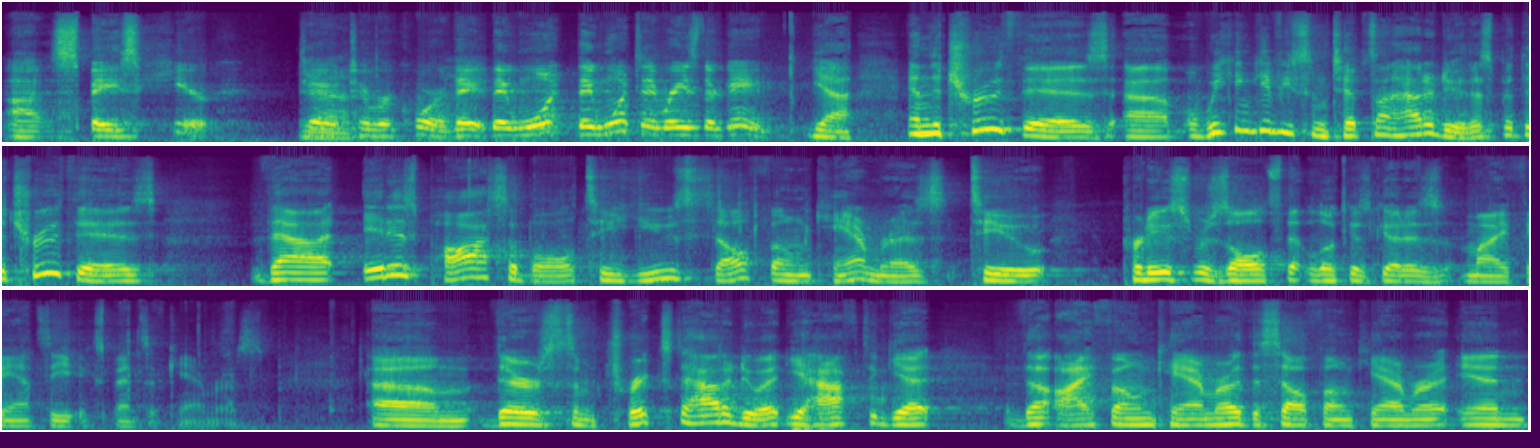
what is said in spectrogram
uh, space here. To, yeah. to record, they, they want they want to raise their game. Yeah, and the truth is, uh, we can give you some tips on how to do this, but the truth is, that it is possible to use cell phone cameras to produce results that look as good as my fancy, expensive cameras. Um, there's some tricks to how to do it. You have to get the iPhone camera, the cell phone camera in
